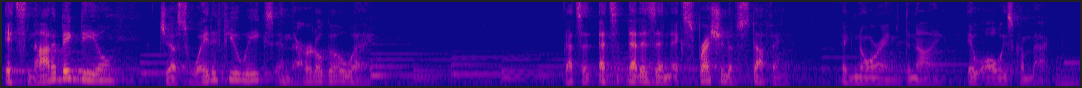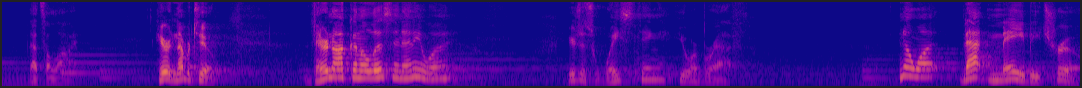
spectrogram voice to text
it's not a big deal just wait a few weeks and the hurt will go away. That's a, that's, that is an expression of stuffing, ignoring, denying. It will always come back. That's a lie. Here, number two, they're not going to listen anyway. You're just wasting your breath. You know what? That may be true,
